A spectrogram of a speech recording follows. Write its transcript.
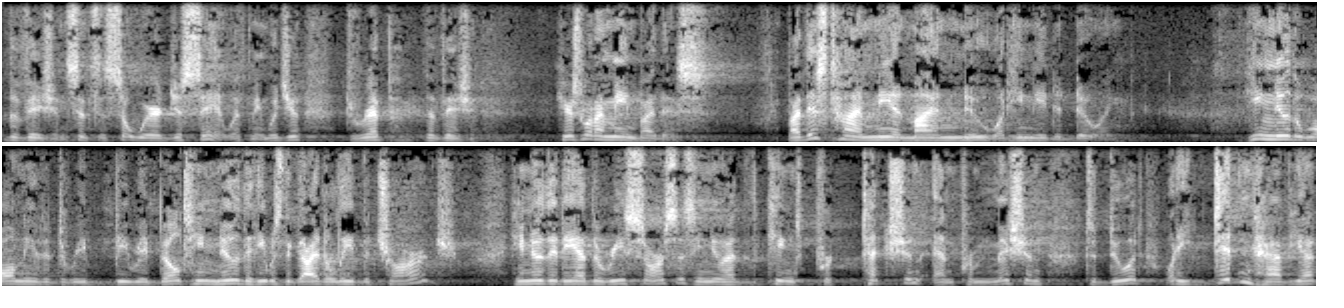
the vision. Since it's so weird, just say it with me, would you? Drip the vision. Here's what I mean by this. By this time, Nehemiah knew what he needed doing. He knew the wall needed to re- be rebuilt. He knew that he was the guy to lead the charge. He knew that he had the resources. He knew he had the king's protection and permission to do it. What he didn't have yet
